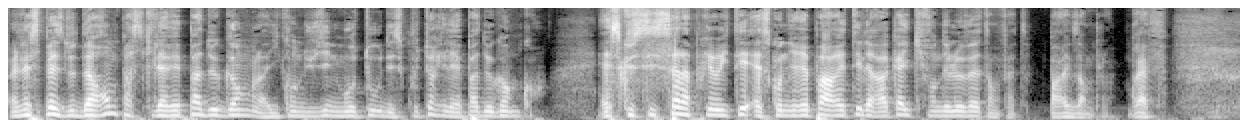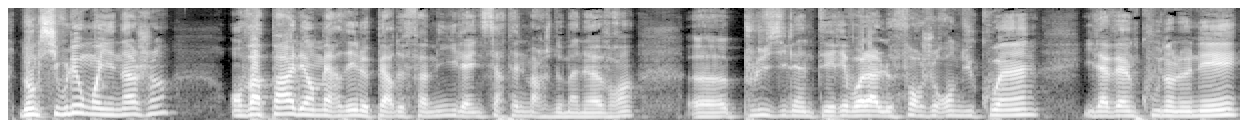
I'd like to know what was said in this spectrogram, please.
un espèce de daron parce qu'il avait pas de gants là. Il conduisait une moto ou des scooters, il avait pas de gants quoi. Est-ce que c'est ça la priorité? Est-ce qu'on n'irait pas arrêter les racailles qui font des levettes en fait, par exemple Bref. Donc si vous voulez au Moyen Âge, on va pas aller emmerder le père de famille. Il a une certaine marge de manœuvre. Euh, plus il est intérêt, voilà, le forgeron du coin, il avait un coup dans le nez.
